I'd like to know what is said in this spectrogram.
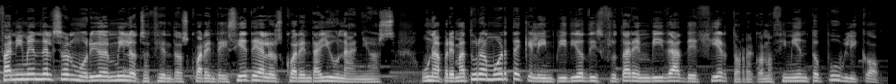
Fanny Mendelssohn murió en 1847 a los 41 años, una prematura muerte que le impidió disfrutar en vida de cierto reconocimiento público.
